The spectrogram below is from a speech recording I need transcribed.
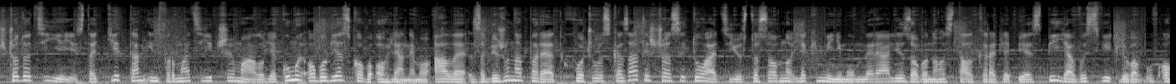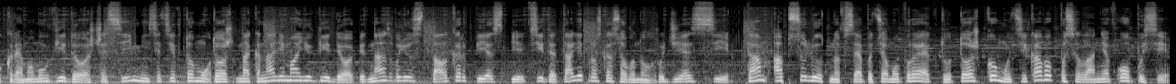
Щодо цієї статті, там інформації чимало, яку ми обов'язково оглянемо. Але забіжу наперед, хочу сказати, що ситуацію стосовно як мінімум нереалізованого сталкера для PSP я висвітлював в окремому відео ще 7 місяців тому. Тож на каналі маю відео під назвою Stalker PSP. Всі деталі про скасовану гру GSC. Там абсолютно все по цьому проекту. Тож кому цікаво, посилання в описі.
